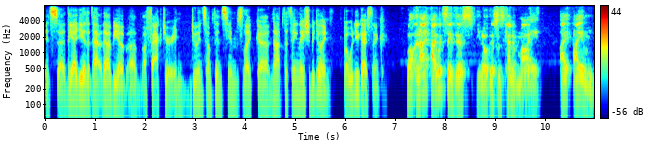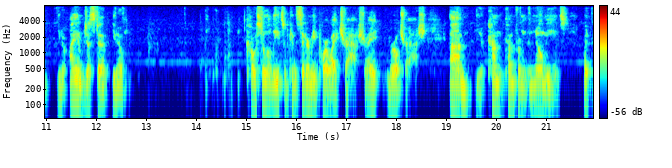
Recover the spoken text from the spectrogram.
it's uh, the idea that that that would be a, a, a factor in doing something seems like uh, not the thing they should be doing. But what do you guys think? Well, and I, I would say this, you know, this is kind of my, I, I am, you know, I am just a, you know, coastal elites would consider me poor white trash, right? Rural trash. Um, you know, come come from no means. But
